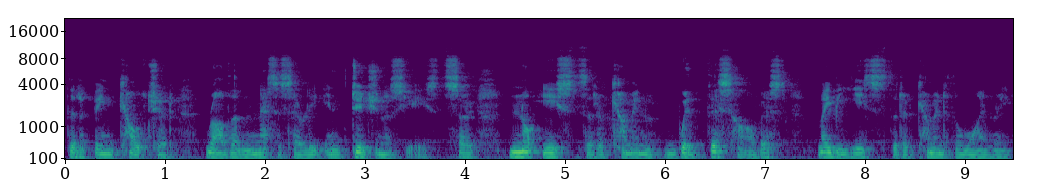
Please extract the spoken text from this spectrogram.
that have been cultured rather than necessarily indigenous yeasts. So not yeasts that have come in with this harvest, maybe yeasts that have come into the winery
